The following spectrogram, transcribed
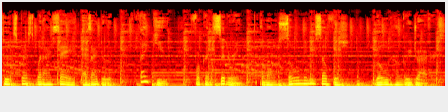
to express what I say as I do it. Thank you for considering among so many selfish, road hungry drivers.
